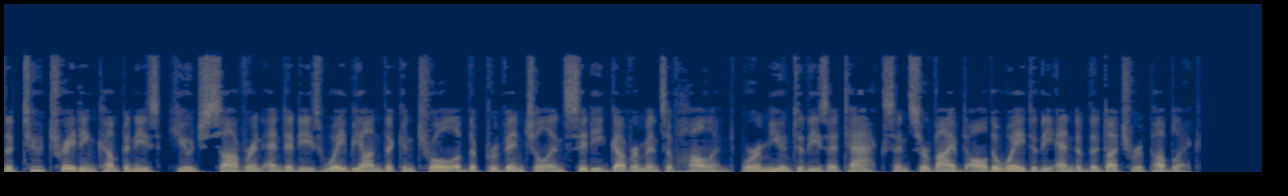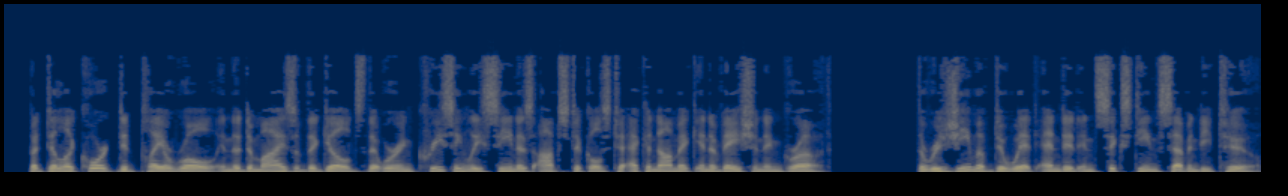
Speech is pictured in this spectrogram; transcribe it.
The two trading companies, huge sovereign entities way beyond the control of the provincial and city governments of Holland, were immune to these attacks and survived all the way to the end of the Dutch Republic. But de la Corte did play a role in the demise of the guilds that were increasingly seen as obstacles to economic innovation and growth. The regime of de Witt ended in 1672.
